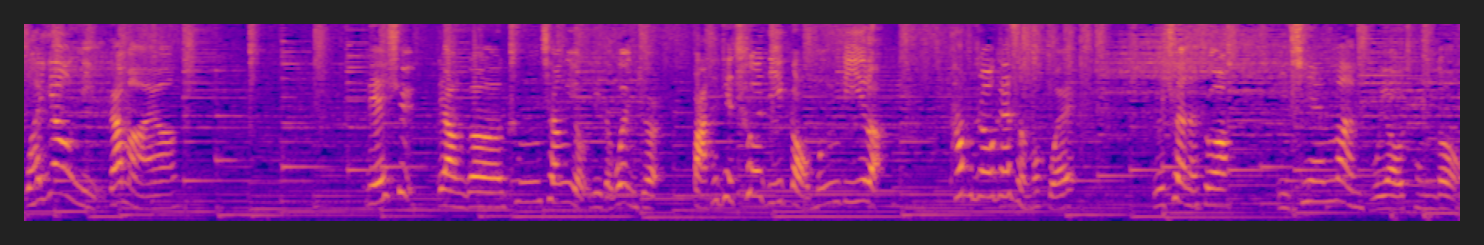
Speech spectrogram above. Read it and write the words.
我还要你干嘛呀？连续两个铿锵有力的问句，把他给彻底搞懵逼了。他不知道该怎么回，我就劝他说：“你千万不要冲动，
